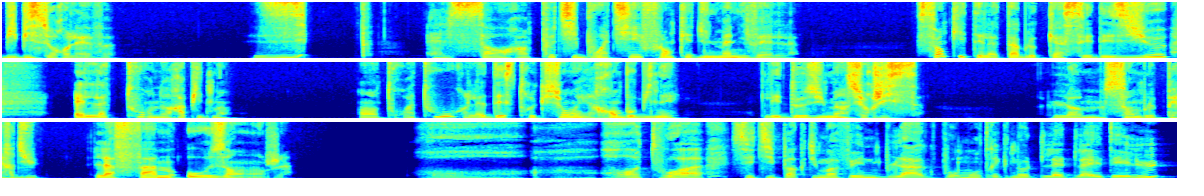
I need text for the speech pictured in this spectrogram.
Bibi se relève. Zip Elle sort un petit boîtier flanqué d'une manivelle. Sans quitter la table cassée des yeux, elle la tourne rapidement. En trois tours, la destruction est rembobinée. Les deux humains surgissent. L'homme semble perdu, la femme aux anges. Oh, oh toi, c'est-tu pas que tu m'as fait une blague pour montrer que notre lettre a été élue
